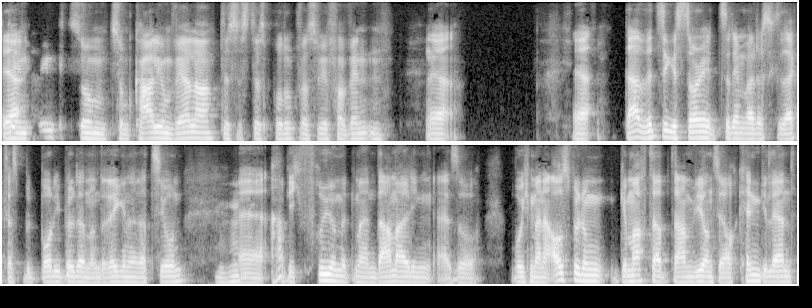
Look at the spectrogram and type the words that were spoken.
Ja. Den Link zum, zum Kalium Verla, das ist das Produkt, was wir verwenden. Ja. Ja, da witzige Story zu dem, weil du es gesagt hast, mit Bodybuildern und Regeneration. Mhm. Äh, habe ich früher mit meinem damaligen, also wo ich meine Ausbildung gemacht habe, da haben wir uns ja auch kennengelernt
